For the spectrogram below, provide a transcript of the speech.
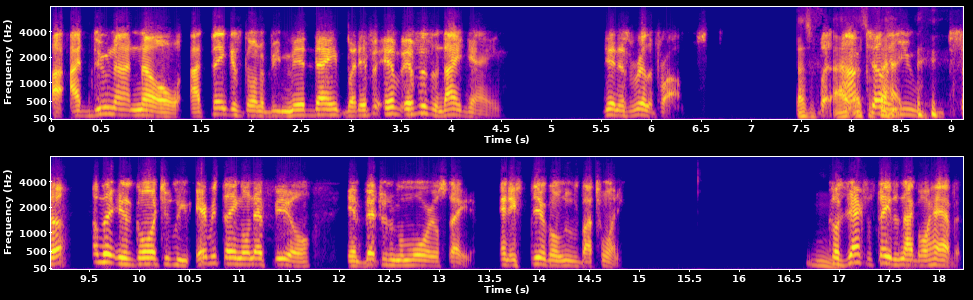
I, I, do not know. I think it's going to be midday, but if if, if it's a night game, then it's really problems. That's a, but that's I'm telling you, Southern is going to leave everything on that field in Veterans Memorial Stadium, and they're still going to lose by 20 Hmm. because Jackson State is not going to have it.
